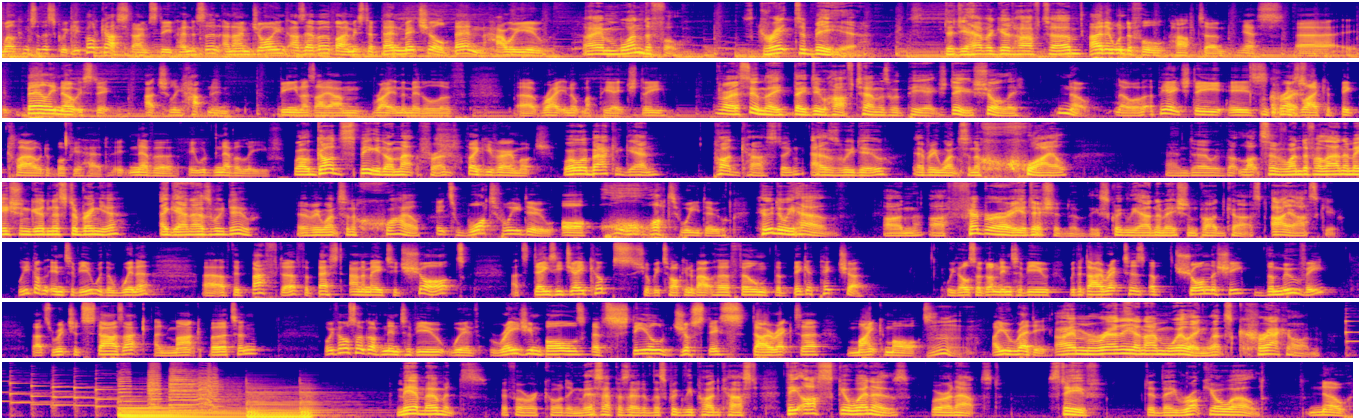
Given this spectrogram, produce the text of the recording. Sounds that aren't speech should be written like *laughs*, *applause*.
And welcome to the Squiggly Podcast. I'm Steve Henderson and I'm joined as ever by Mr. Ben Mitchell. Ben, how are you? I am wonderful. It's great to be here. Did you have a good half term? I had a wonderful half term, yes. Uh, barely noticed it actually happening, being as I am right in the middle of uh, writing up my PhD. Well, I assume they, they do half terms with PhD, surely. No, no, a PhD is, Christ. is like a big cloud above your head. It never, it would never leave. Well, Godspeed on that front. Thank you very much. Well, we're back again, podcasting, as we do every once in a while. And uh, we've got lots of wonderful animation goodness to bring you, again, as we do every once in a while. It's what we do, or what we do. Who do we have on our February edition of the Squiggly Animation Podcast? I ask you. We've got an interview with the winner uh, of the BAFTA for Best Animated Short. That's Daisy Jacobs. She'll be talking about her film The Bigger Picture. We've also got an interview with the directors of Shaun the Sheep, the movie. That's Richard Starzak and Mark Burton. We've also got an interview with Raging Balls of Steel Justice director Mike Mort. Are you ready? I'm ready and I'm willing. Let's crack on. Mere moments before recording this episode of the Squiggly Podcast, the Oscar winners were announced. Steve, did they rock your world? No.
